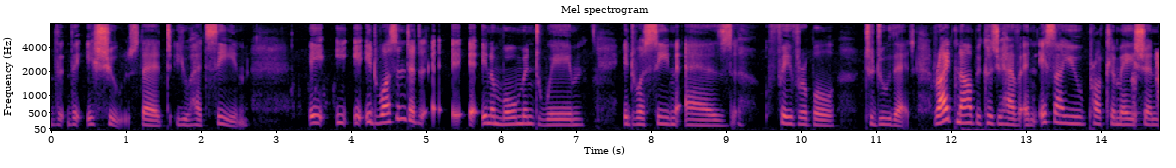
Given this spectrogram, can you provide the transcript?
the, the issues that you had seen, it, it, it wasn't at, in a moment where it was seen as favorable to do that. Right now, because you have an SIU proclamation,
